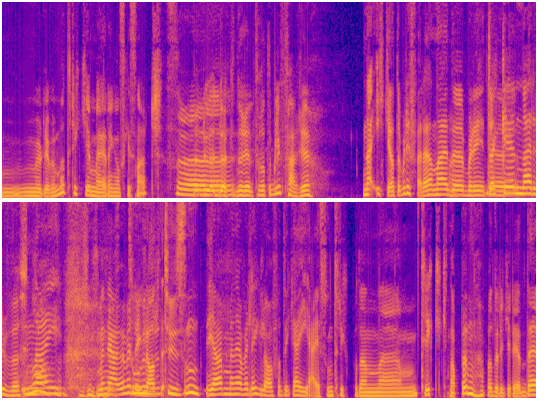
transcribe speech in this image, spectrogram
mulig vi må trykke mer enn ganske snart. Så, Men du, er- du er ikke redd for at det blir færre? Nei, ikke at det blir færre. Nei, det blir Du er ikke nervøs nå? Nei, men jeg er jo veldig glad 200 000? Ja, men jeg er veldig glad for at det ikke er jeg som trykker på den um, trykknappen på trykkeriet. Det,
